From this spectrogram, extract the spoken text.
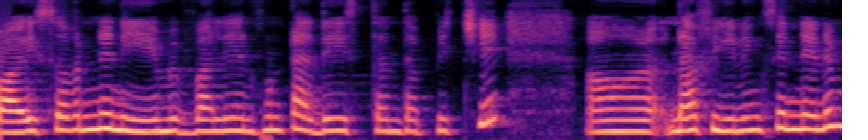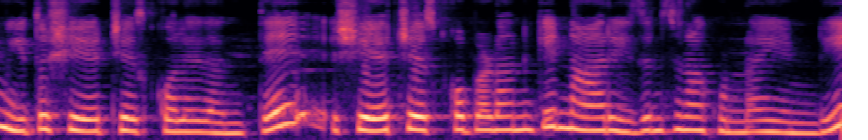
వాయిస్ ఓవర్ నేను ఏమి ఇవ్వాలి అనుకుంటే అదే ఇస్తాను తప్పించి నా ఫీలింగ్స్ని నేను మీతో షేర్ చేసుకోలేదు అంతే. షేర్ చేసుకోవడానికి నా రీజన్స్ నాకు ఉన్నాయండి.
